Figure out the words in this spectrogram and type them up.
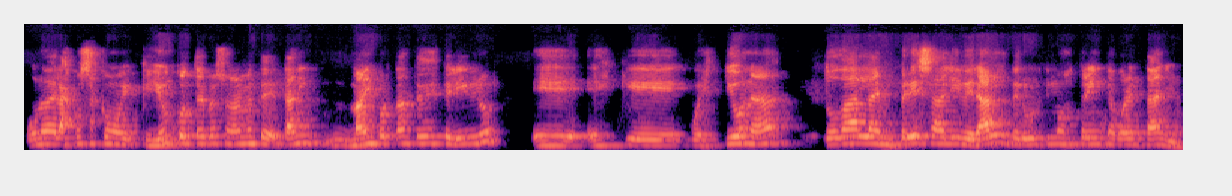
una de las cosas como que yo encontré personalmente tan in- más importantes de este libro eh, es que cuestiona toda la empresa liberal de los últimos 30, 40 años.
